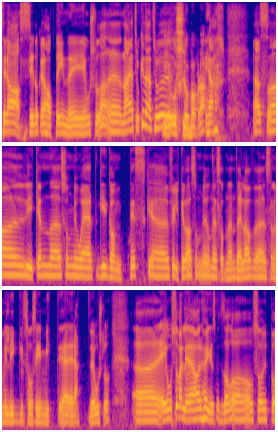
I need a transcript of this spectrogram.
trasig dere har hatt det inne i Oslo, da. nei, jeg tror ikke det. jeg tror... I Oslo-bobla? Ja. Altså, Viken, eh, som jo er et gigantisk uh, fylke, da, som jo Nesodden er en del av, uh, selv om vi ligger så å si midt i, rett ved Oslo, er jo også veldig, har høye smittetall. og Også ute på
